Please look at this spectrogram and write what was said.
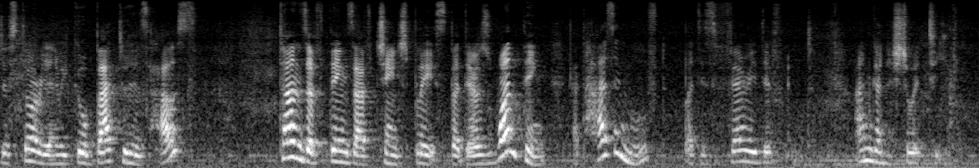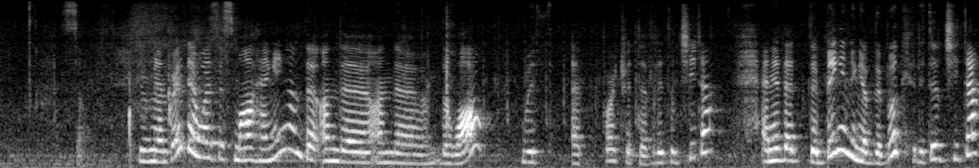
the story and we go back to his house. Tons of things have changed place, but there's one thing that hasn't moved, but is very different. I'm gonna show it to you. So, you remember there was a small hanging on the on the on the, the wall with a portrait of little cheetah? And at the beginning of the book, little cheetah,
